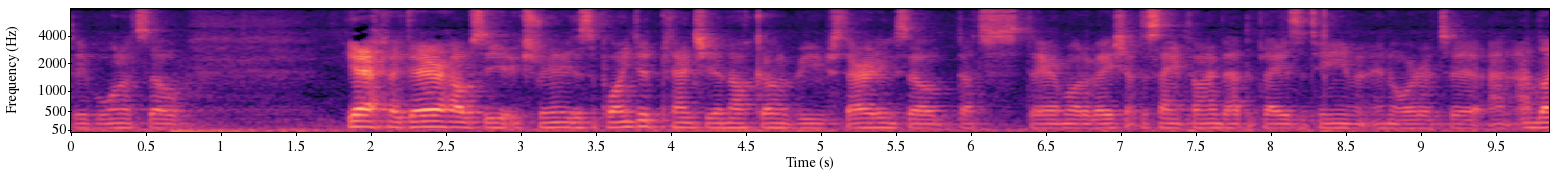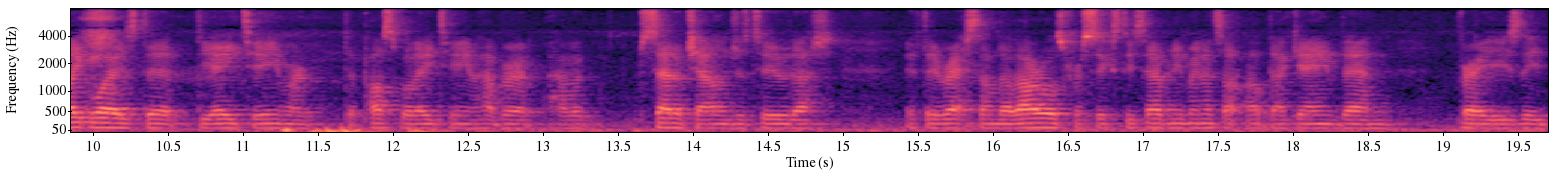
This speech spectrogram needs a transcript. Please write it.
they've won it. So yeah, like they're obviously extremely disappointed. Potentially they're not going to be starting. So that's their motivation. At the same time, they have to play as a team in order to. And, and likewise, the the A team or the possible A team have a have a set of challenges too that if they rest on their laurels for 60, 70 minutes of, of that game, then very easily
